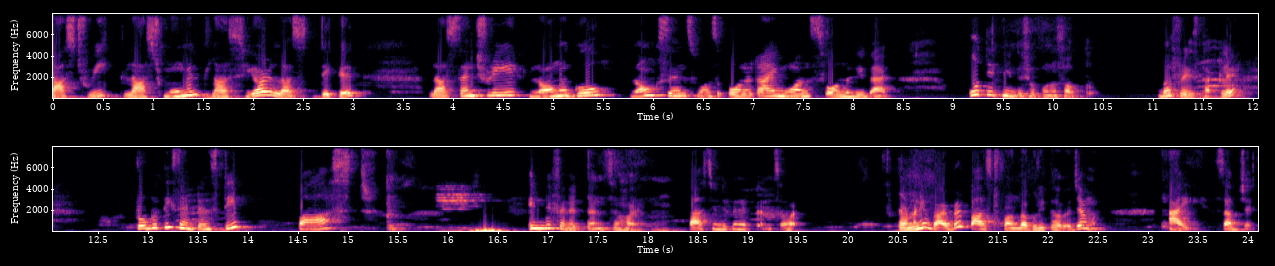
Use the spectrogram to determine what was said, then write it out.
last week last moment last year last decade last century, long ago, long since once upon a time, once, formerly back অতীত নির্দেশক কোনো শব্দ বা ফ্রেজ থাকলে প্রভৃতি সেন্টেন্সটি পাস্ট ইনডিফিনিট টেন্সে হয় পাস্ট ইনডিফিনিট টেন্সে হয়। তার মানে ভার্বের পাস্ট ফর্ম ব্যবহৃত হবে যেমন I subject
